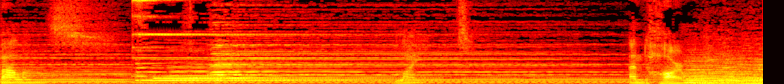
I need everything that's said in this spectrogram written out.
balance, light, and harmony.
